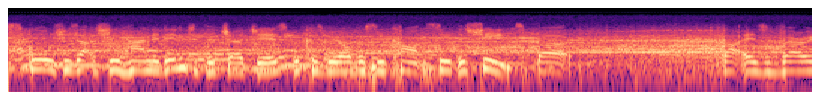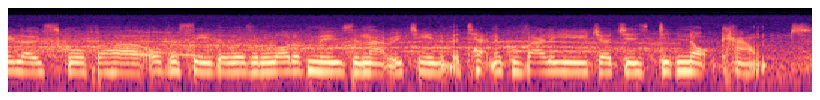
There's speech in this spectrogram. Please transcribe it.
score she's actually handed into the judges because we obviously can't see the sheets, but that is a very low score for her. Obviously, there was a lot of moves in that routine that the technical value judges did not count.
